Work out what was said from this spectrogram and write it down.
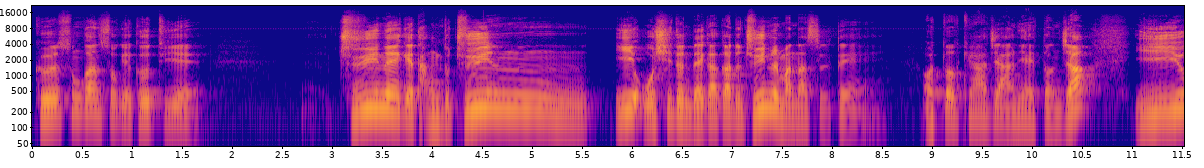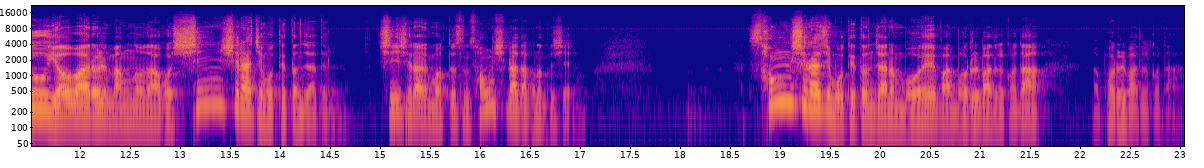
그 순간 속에 그 뒤에 주인에게 당도 주인이 오시든 내가 가든 주인을 만났을 때 어떻게 하지 아니했던 자 이유 여와를 막론하고 신실하지 못했던 자들 신실할 뭐 뜻은 성실하다 그런 뜻이에요. 성실하지 못했던 자는 뭐에 뭐를 받을 거다 벌을 받을 거다.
